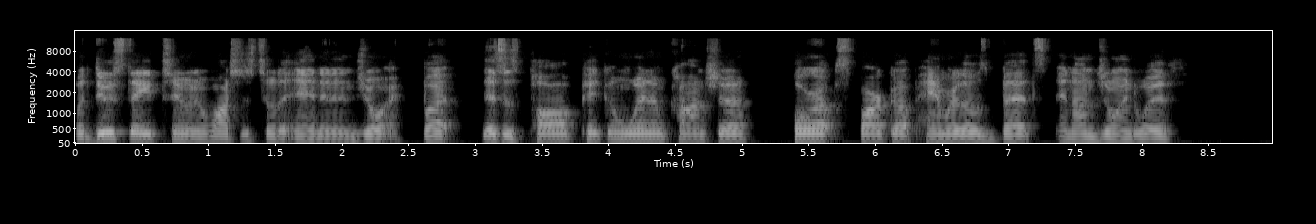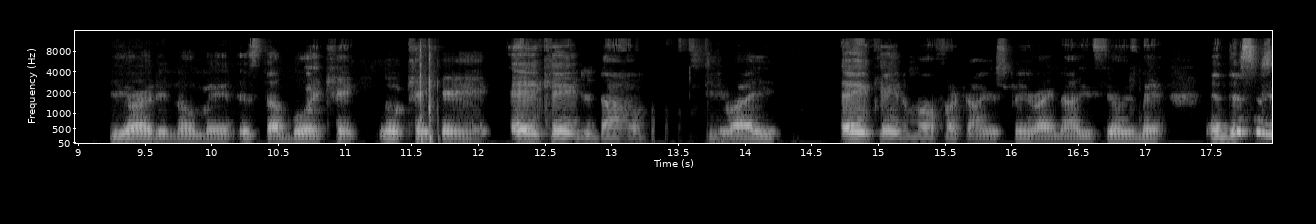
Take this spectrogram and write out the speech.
but do stay tuned and watch this till the end and enjoy. But this is Paul Pick 'em, win 'em, Concha. Pour up, spark up, hammer those bets, and I'm joined with. You already know, man. It's that boy K, little KK, aka the Dom right? AK the motherfucker on your screen right now. You feel me, man? And this is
